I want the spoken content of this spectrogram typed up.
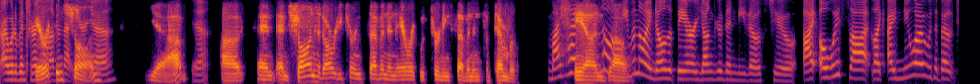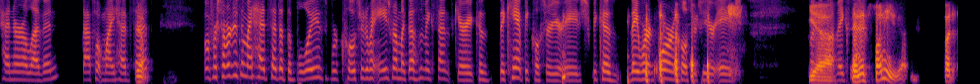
I would have been turning Eric 11 and that Sean. year. Yeah. Yeah. Yeah. Uh, and and Sean had already turned seven, and Eric was turning seven in September. My head, even And, though, um, even though I know that they are younger than me, those two, I always thought like I knew I was about 10 or 11. That's what my head said. But for some reason, my head said that the boys were closer to my age. But I'm like, that doesn't make sense, Gary, because they can't be closer to your age because they weren't born closer to your age. So yeah, sense. and it's funny, but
